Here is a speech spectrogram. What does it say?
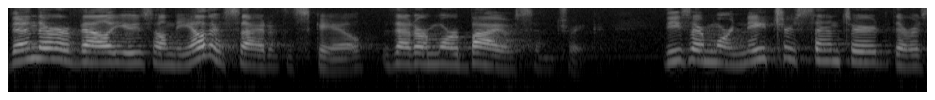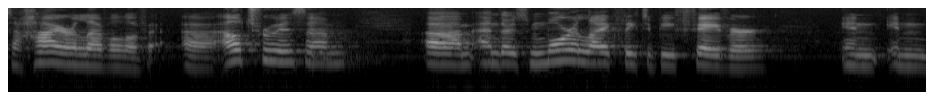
Then there are values on the other side of the scale that are more biocentric. These are more nature centered, there is a higher level of uh, altruism, um, and there's more likely to be favor in, in,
